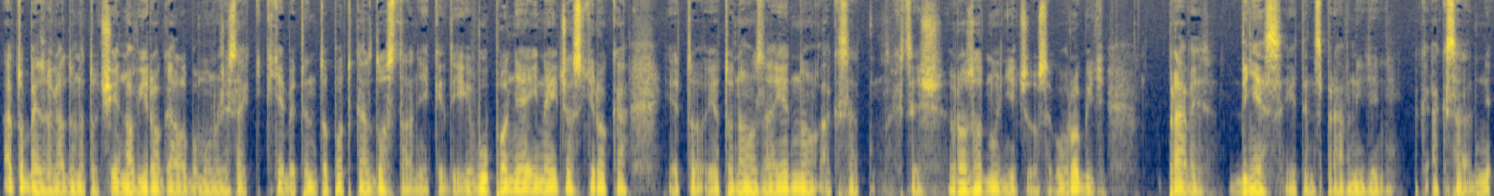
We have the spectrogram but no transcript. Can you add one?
A to bez hľadu na to, či je nový rok, alebo možno, že sa k tebe tento podcast dostal niekedy v úplne inej časti roka. Je to, je to naozaj jedno, ak sa chceš rozhodnúť niečo so sebou robiť, práve dnes je ten správny deň. Ak, ak sa ne,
